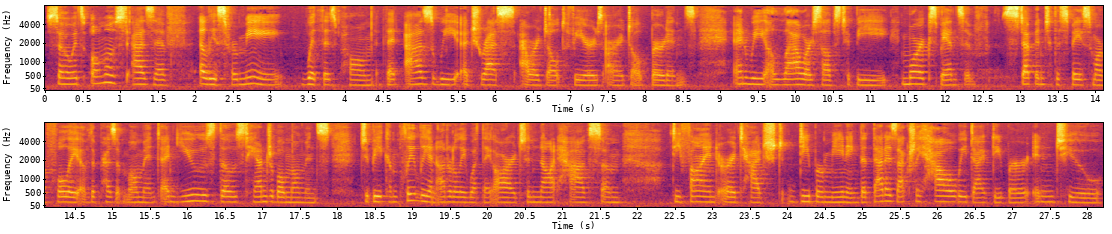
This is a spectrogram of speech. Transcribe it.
So it's almost as if, at least for me, with this poem that as we address our adult fears, our adult burdens, and we allow ourselves to be more expansive, step into the space more fully of the present moment, and use those tangible moments to be completely and utterly what they are, to not have some defined or attached deeper meaning that that is actually how we dive deeper into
